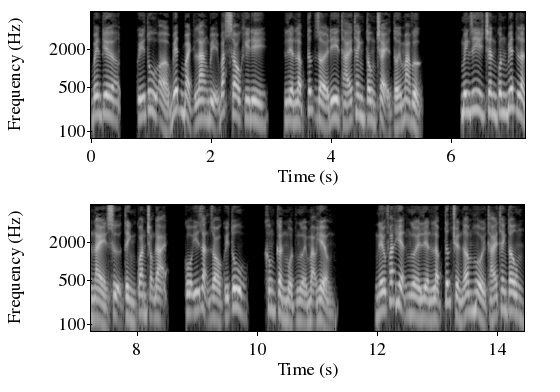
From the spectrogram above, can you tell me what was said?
Bên kia, quý tu ở biết bạch lang bị bắt sau khi đi, liền lập tức rời đi Thái Thanh Tông chạy tới ma vực. Minh Di chân quân biết lần này sự tình quan trọng đại, cố ý dặn dò quý tu, không cần một người mạo hiểm. Nếu phát hiện người liền lập tức truyền âm hồi Thái Thanh Tông.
